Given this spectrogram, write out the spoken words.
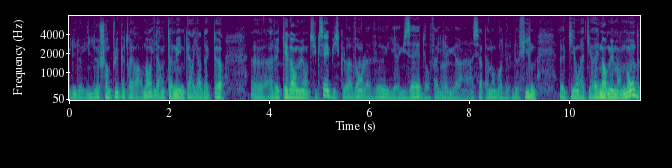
il, il, ne chante plus que très rarement. Il a entamé une carrière d'acteur euh, avec énormément de succès, puisque avant l'aveu, il y a eu Z, enfin, il y a eu un, un certain nombre de, de films euh, qui ont attiré énormément de monde.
